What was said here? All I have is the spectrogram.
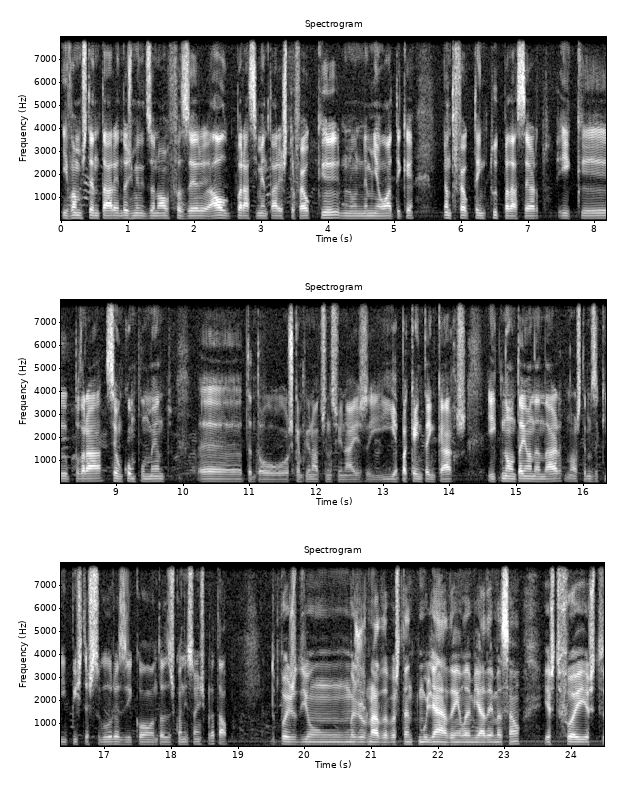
e vamos tentar em 2019 fazer algo para cimentar este troféu que, na minha ótica, é um troféu que tem tudo para dar certo e que poderá ser um complemento uh, tanto aos campeonatos nacionais e, e é para quem tem carros e que não tem onde andar, nós temos aqui pistas seguras e com todas as condições para tal. Depois de um, uma jornada bastante molhada, enlameada em mação, este foi este,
